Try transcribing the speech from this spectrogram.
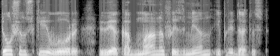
Тушинские воры, век обманов, измен и предательств.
